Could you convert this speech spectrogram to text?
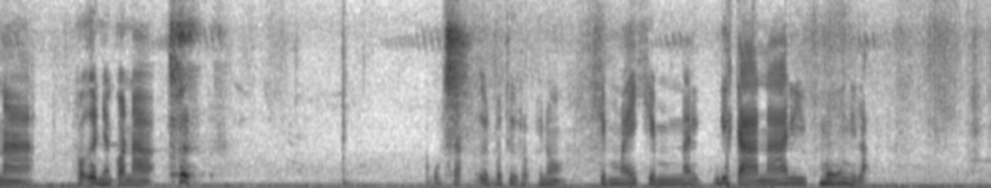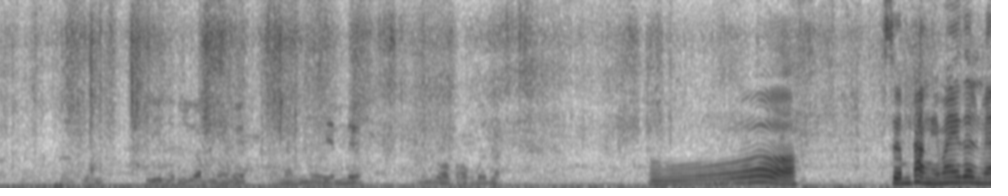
หน้าเขาเอิ้นหยังก่อนหน้า โอ้จักเอิ้นบ่ถูกหรอกพี่น้องเข็มไม้เข็มนาฬิกานาฬิโมงนี่ล่ะเห็นสีเห็นเหลื่อมเนาะเว้ยอันนั้นไม่เห็นเด้อมันหลอกออกเบิดล่ะโอ้เสริมดังให้ไหมเด้นไหม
